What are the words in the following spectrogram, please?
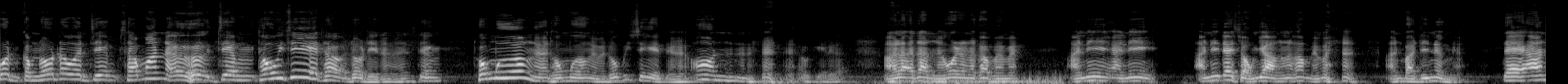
ป้นกำหนดแล้วว่าเสียงสามัญเออเสียงโทพิเศษเท่าโทษทีนะเสียงโทเมืองอะโทเมืองเนี่ยโทพิเศษอ่อนโอเคเลยเอาละท่านนะว่านะครับเห็นไหมอันนี้อันนี้อันนี้ได้สองอย่างนะครับเห็นไหมอันบาทที่หนึ่งเนี่ยแต่อัน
